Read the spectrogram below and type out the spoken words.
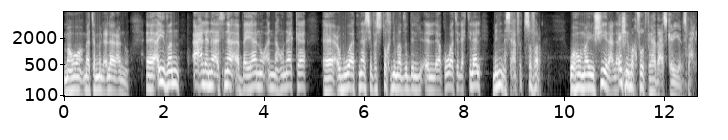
ما هو ما تم الإعلان عنه. أيضا أعلن أثناء بيانه أن هناك عبوات ناسفة استخدمت ضد قوات الاحتلال من مسافة صفر. وهو ما يشير على إيش المقصود في هذا عسكريا؟ اسمح لي.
